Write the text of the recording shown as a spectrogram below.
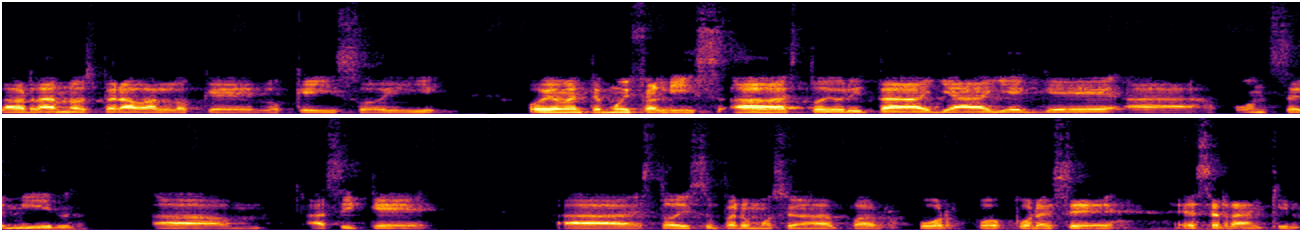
la verdad no esperaba lo que, lo que hizo y obviamente muy feliz. Uh, estoy ahorita, ya llegué a 11 mil, um, así que uh, estoy súper emocionado por, por, por, ese, ese ranking.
